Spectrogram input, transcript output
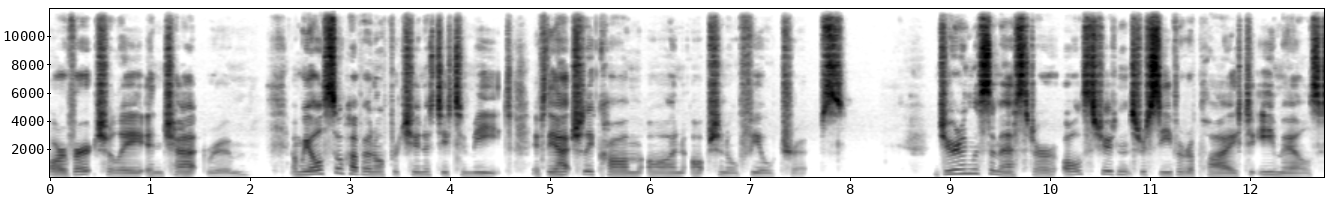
or virtually in chat room. And we also have an opportunity to meet if they actually come on optional field trips. During the semester, all students receive a reply to emails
